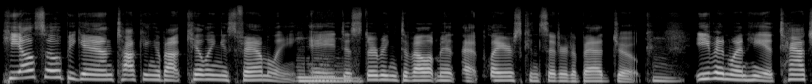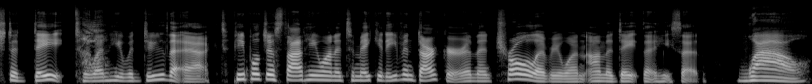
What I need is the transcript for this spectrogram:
He also began talking about killing his family, a Mm. disturbing development that players considered a bad joke. Mm. Even when he attached a date to when he would do the act, people just thought he wanted to make it even darker and then troll everyone on the date that he said. Wow.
